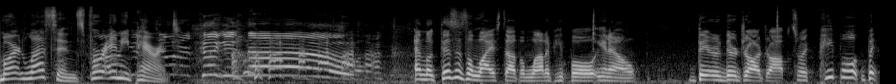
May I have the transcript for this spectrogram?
Smart lessons for any parent. Cookies, no. And look, this is a lifestyle that a lot of people, you know, their their jaw drops. They're like people, but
